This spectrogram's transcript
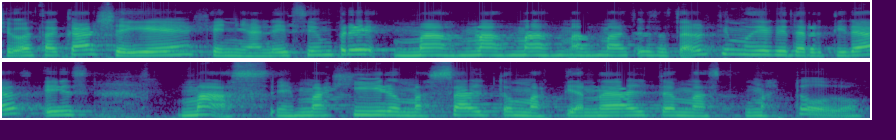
llego hasta acá, llegué, genial, es siempre más, más, más, más, más, entonces hasta el último día que te retirás es más, es más giro, más salto, más pierna alta, más, más todo.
